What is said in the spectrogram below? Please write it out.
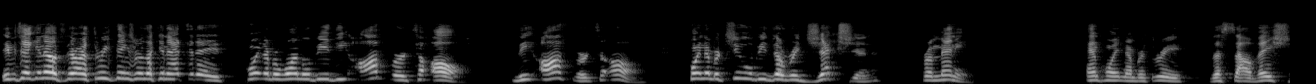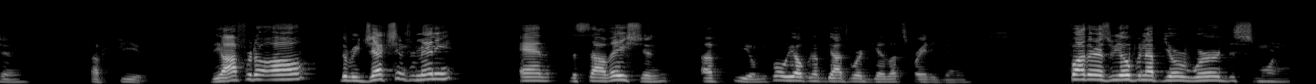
If you're taking notes, there are three things we're looking at today. Point number one will be the offer to all. The offer to all. Point number two will be the rejection from many. And point number three, the salvation of few. The offer to all, the rejection from many, and the salvation of few. And before we open up God's word together, let's pray together. Father, as we open up your word this morning,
